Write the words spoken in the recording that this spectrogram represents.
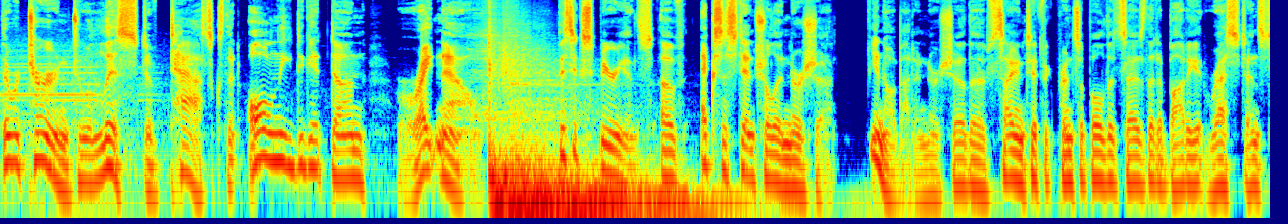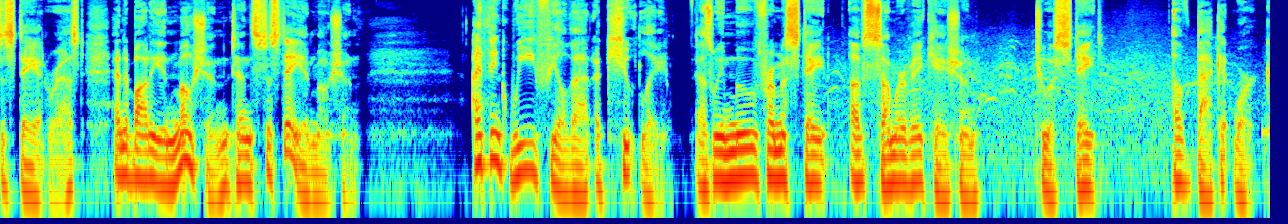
The return to a list of tasks that all need to get done right now. This experience of existential inertia. You know about inertia, the scientific principle that says that a body at rest tends to stay at rest, and a body in motion tends to stay in motion. I think we feel that acutely as we move from a state of summer vacation to a state of back at work.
